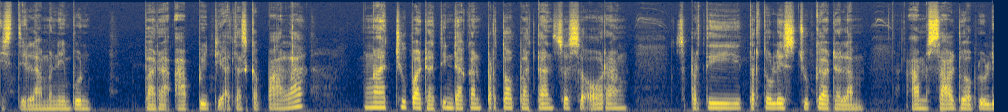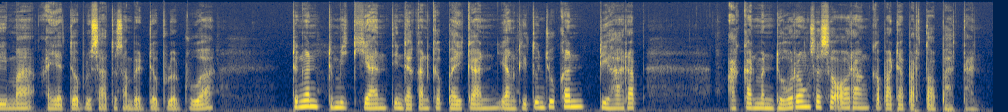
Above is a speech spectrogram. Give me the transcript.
Istilah menimbun bara api di atas kepala mengacu pada tindakan pertobatan seseorang seperti tertulis juga dalam Amsal 25 ayat 21 sampai 22. Dengan demikian tindakan kebaikan yang ditunjukkan diharap akan mendorong seseorang kepada pertobatan.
